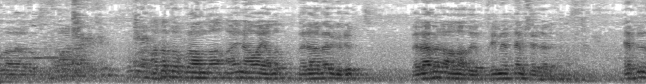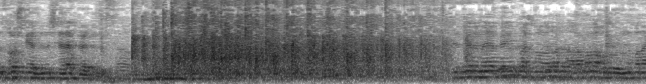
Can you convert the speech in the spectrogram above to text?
Allah razı olsun. Ata toprağımda aynı havayı alıp beraber gülüp beraber ağladığım kıymetli hemşehrilerim. Hepiniz hoş geldiniz, şeref verdiniz. Sizleri MHP İl Başkanı olarak ağırlama gururunu bana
